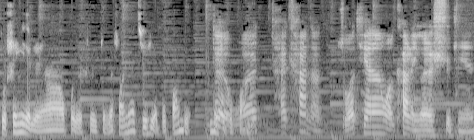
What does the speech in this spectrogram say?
做生意的人啊，或者是整个商家其实也不方便，对我便。还看呢，昨天我看了一个视频，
